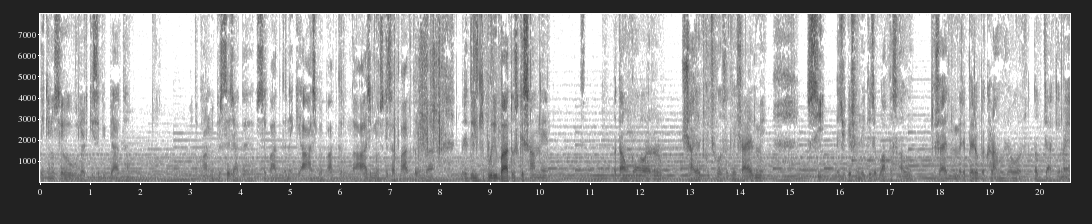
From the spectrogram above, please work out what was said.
लेकिन उसे वो लड़की से भी प्यार था। दुकान में फिर से जाता है, उससे बात करने की, आज मैं बात करूँगा, आज मैं उसके साथ बात करूँगा। मेरे दिल की पूरी बात उसके सामने बताऊँगा और शायद कुछ हो सके। शायद मैं सी एजुकेशन लेके जब वापस आऊँ तो शायद मैं मेरे पैरों पे खड़ा हो जाऊँ और तब जाके मैं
